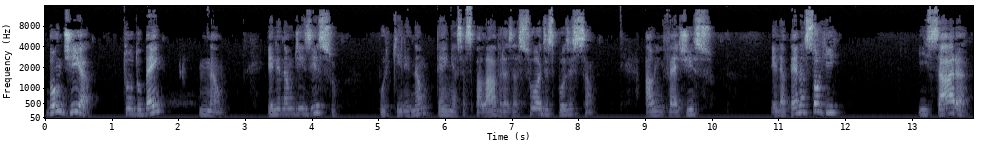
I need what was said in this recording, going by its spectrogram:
bom dia, tudo bem? Não. Ele não diz isso porque ele não tem essas palavras à sua disposição. Ao invés disso, ele apenas sorri. E Sara,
